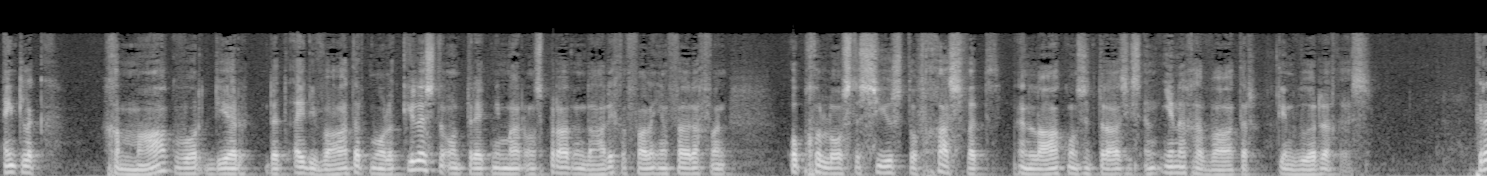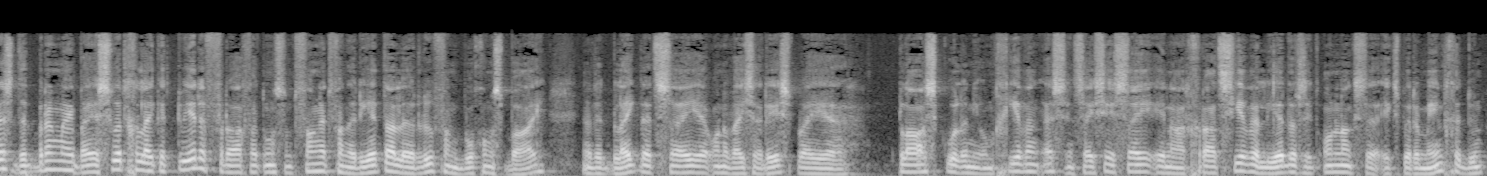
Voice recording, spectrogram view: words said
eintlik gemaak word deur dit uit die watermolekules te onttrek nie, maar ons praat in daardie gevalle eenvoudig van opgeloste suurstofgas wat in lae konsentrasies in enige water teenwoordig is. Chris, dit bring my by 'n soortgelyke tweede vraag wat ons ontvang het van Rita Leroux van Bochomsbaai. Nou dit blyk dat sy 'n onderwyseres by 'n plaaskool in die omgewing is en sy sê sy en haar graad 7 leerders het onlangs 'n eksperiment gedoen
